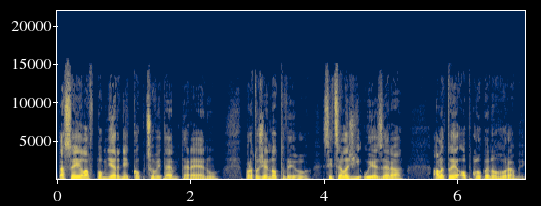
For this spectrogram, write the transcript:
Ta se jela v poměrně kopcovitém terénu, protože Notville sice leží u jezera, ale to je obklopeno horami.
